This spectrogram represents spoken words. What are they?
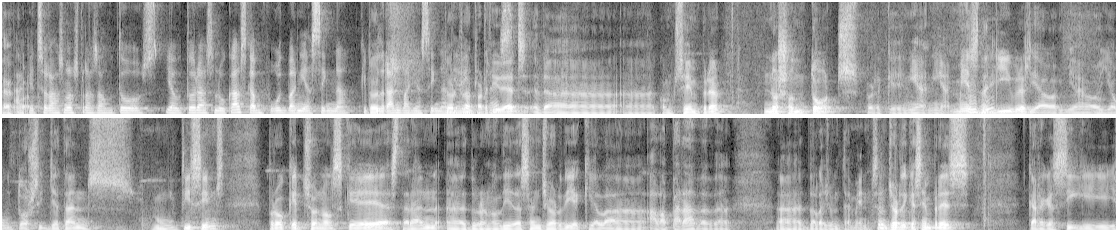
Aquests són els nostres autors i autores locals que han pogut venir a signar, que tots, podran venir a signar tots repartidets, de, uh, com sempre, no són tots, perquè n'hi ha, ha més uh -huh. de mhm. llibres, hi ha, hi, ha, hi ha autors sitgetans moltíssims, però aquests són els que estaran eh, durant el dia de Sant Jordi aquí a la, a la parada de, eh, de l'Ajuntament. Sant Jordi que sempre és encara que sigui,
